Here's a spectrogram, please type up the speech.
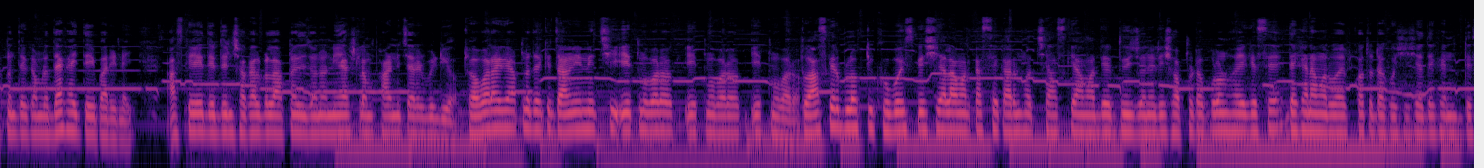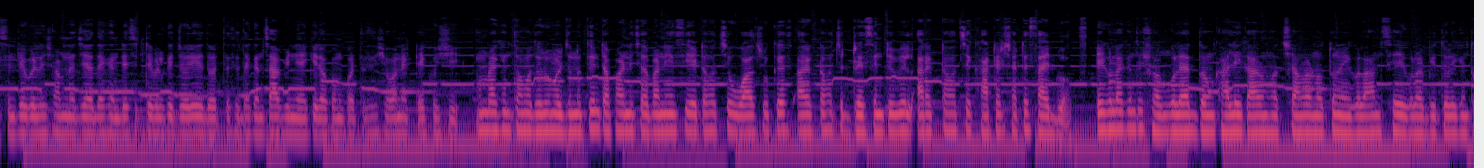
আপনাদেরকে আমরা দেখাইতেই পারি নাই। আজকে ঈদের দিন সকালবেলা আপনাদের জন্য নিয়ে আসলাম ফার্নিচারের ভিডিও সবার আগে আপনাদেরকে জানিয়ে নিচ্ছি, ঈদ মুবারক ঈদ মুবারক ঈদ মুবারক। তো আজকের ব্লগটি খুবই স্পেশাল আমার কাছে, কারণ হচ্ছে আজকে আমাদের দুইজনেরই স্বপ্নটা পূরণ হয়ে গেছে। দেখেন আমার ওয়াইফ কতটা খুশি, সে দেখেন ড্রেসিং টেবিলের সামনে যে দেখেন ড্রেসিং টেবিলকে জড়িয়ে ধরতেছে, দেখেন চাবি নিয়ে কীরকম করতেছে, সে অনেকটাই খুশি। আমরা কিন্তু আমাদের রুমের জন্য তিনটা ফার্নিচার বানিয়েছি, এটা হচ্ছে ওয়াল শোকেস আরেকটা হচ্ছে ড্রেসিং টেবিল আরেকটা হচ্ছে খাটের সাথে সাইড বক্স এগুলা কিন্তু সবগুলো একদম খালি, কারণ হচ্ছে আমরা নতুন এগুলো আনছি, এগুলোর ভিতরে কিন্তু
